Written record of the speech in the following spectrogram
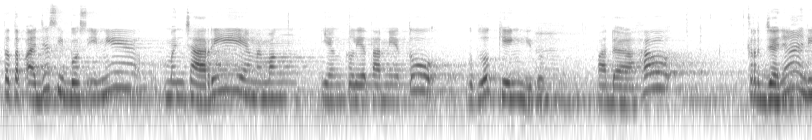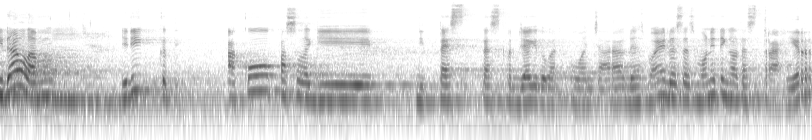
tetap aja si bos ini mencari yang memang yang kelihatannya itu good looking gitu. Padahal kerjanya di dalam. Jadi keti- aku pas lagi di tes tes kerja gitu kan wawancara udah semuanya udah selesai semua ini tinggal tes terakhir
